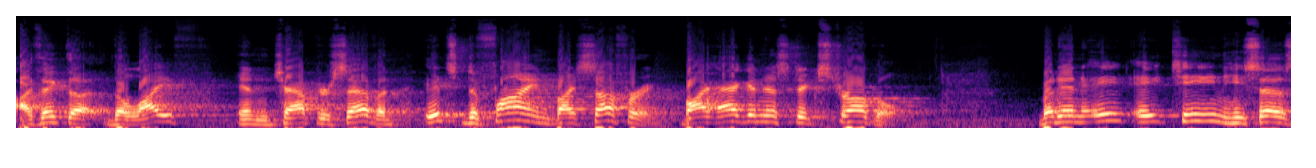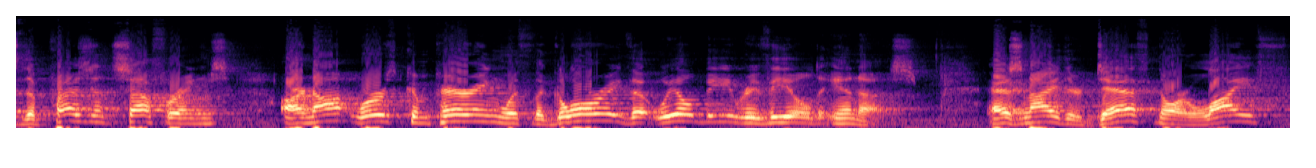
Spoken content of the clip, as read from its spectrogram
I think the, the life in chapter 7, it's defined by suffering, by agonistic struggle. But in 8:18 he says the present sufferings are not worth comparing with the glory that will be revealed in us, as neither death nor life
